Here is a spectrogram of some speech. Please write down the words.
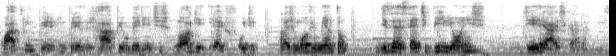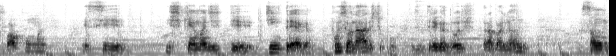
quatro empresas, Rappi, Uber Eats, Log e iFood, elas movimentam 17 bilhões de reais, cara. Só com esse esquema de, de, de entrega. Funcionários, tipo, os entregadores, trabalhando, são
